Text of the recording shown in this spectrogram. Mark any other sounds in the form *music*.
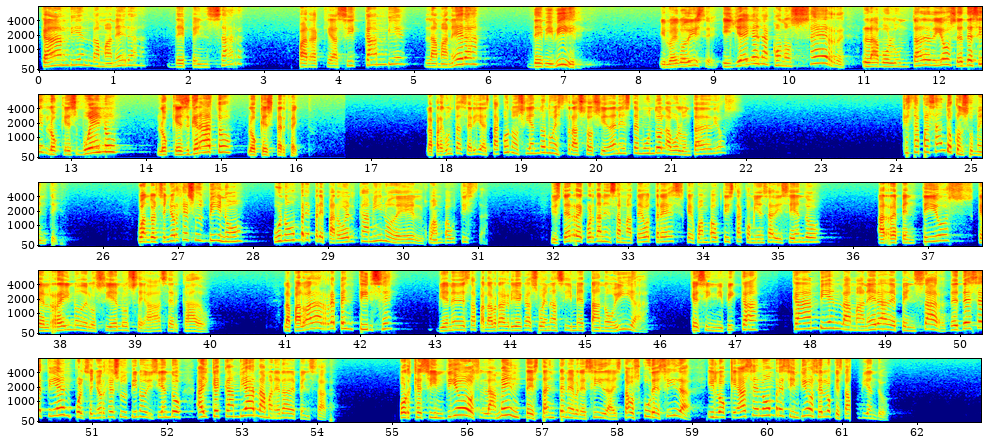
cambien la manera de pensar para que así cambie la manera de vivir. Y luego dice, y lleguen a conocer la voluntad de Dios, es decir, lo que es bueno, lo que es grato, lo que es perfecto. La pregunta sería, ¿está conociendo nuestra sociedad en este mundo la voluntad de Dios? ¿Qué está pasando con su mente? Cuando el Señor Jesús vino, un hombre preparó el camino de él, Juan Bautista. Y ustedes recuerdan en San Mateo 3 que Juan Bautista comienza diciendo, arrepentíos que el reino de los cielos se ha acercado. La palabra arrepentirse viene de esa palabra griega, suena así, metanoía, que significa cambien la manera de pensar. Desde ese tiempo el Señor Jesús vino diciendo, hay que cambiar la manera de pensar. Porque sin Dios la mente está entenebrecida, está oscurecida. Y lo que hace el hombre sin Dios es lo que estamos viendo.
